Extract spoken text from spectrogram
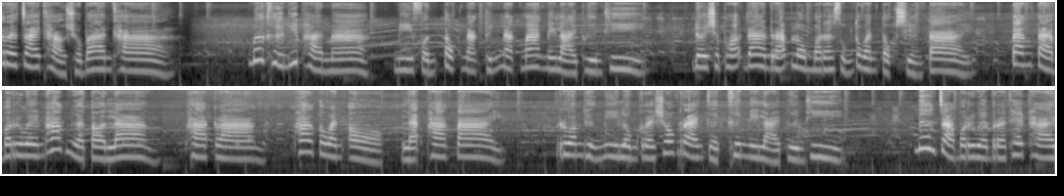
กระจายข่าวชาวบ้านค่ะ เมื่อคืนที่ผ่านมา มีฝนตกหนักถึงหนักมากในหลายพื้นที่ โดยเฉพาะด้านรับลมมรสุมตะวันตกเฉียงใต้ ตั้งแต่บริเวณภาคเหนือตอนล่าง ภาคกลาง ภาคตะวันออกและภาคใต้ รวมถึงมีลมกระโชกแรงเกิดขึ้นในหลายพื้นที่ เนื่องจากบริเวณประเทศไทย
